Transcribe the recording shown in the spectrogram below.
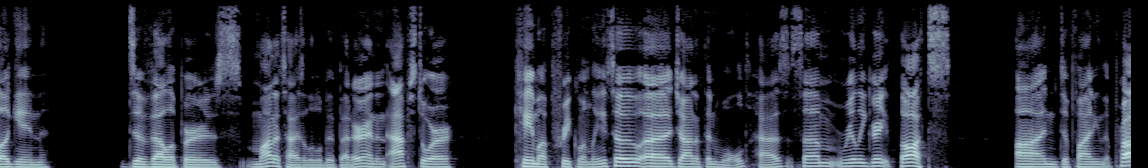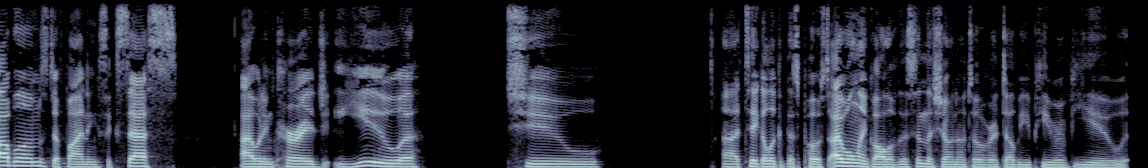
plugin developers monetize a little bit better, and an app store came up frequently. So uh, Jonathan Wold has some really great thoughts on defining the problems, defining success. I would encourage you to uh, take a look at this post. I will link all of this in the show notes over at wpreview.io.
